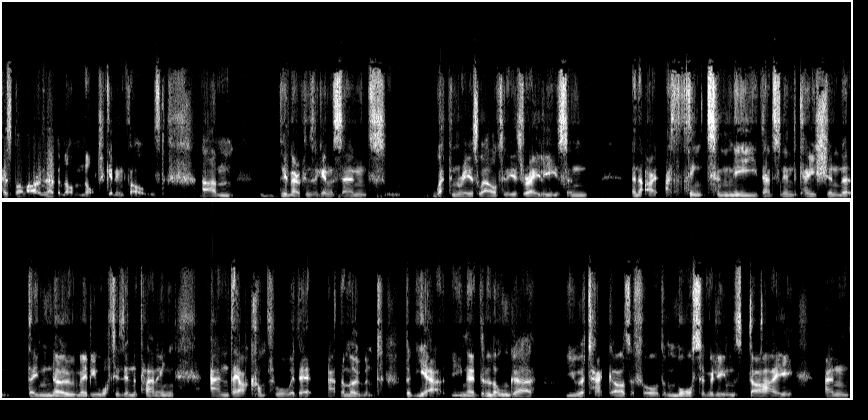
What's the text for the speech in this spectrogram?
Hezbollah in Lebanon not to get involved. Um, the Americans are going to send weaponry as well to the Israelis, and and I, I think to me that's an indication that they know maybe what is in the planning, and they are comfortable with it at the moment. But yeah, you know, the longer you attack Gaza for, the more civilians die, and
